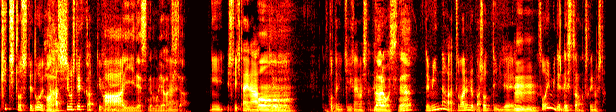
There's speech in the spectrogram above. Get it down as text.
基地としてどうやってはい発信をしていくかっていうふうああ、いいですね。盛り上がってきた。にしていきたいなうってんいうことに切り替えましたね。なるほどですね。で、みんなが集まれる場所って意味で、うんうん。そういう意味でレストランを作りました。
